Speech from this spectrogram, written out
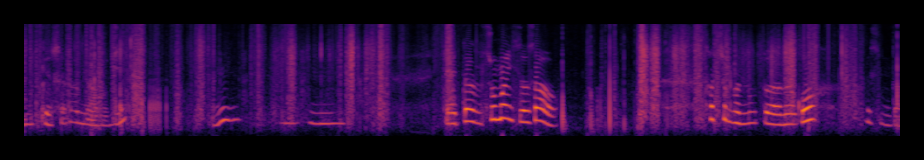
이렇게 사람이 나오지? 음. 음. 음. 일단 숨어 있어서 터치 반응도 안 하고 하겠습니다.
